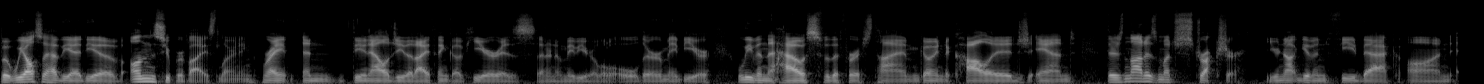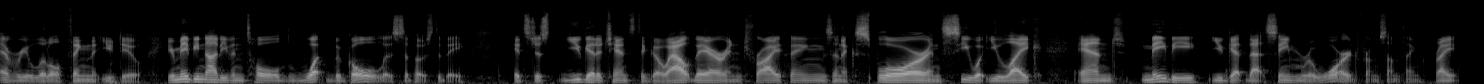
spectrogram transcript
But we also have the idea of unsupervised learning, right? And the analogy that I think of here is I don't know, maybe you're a little older, maybe you're leaving the house for the first time, going to college, and there's not as much structure. You're not given feedback on every little thing that you do. You're maybe not even told what the goal is supposed to be. It's just you get a chance to go out there and try things and explore and see what you like. And maybe you get that same reward from something, right?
